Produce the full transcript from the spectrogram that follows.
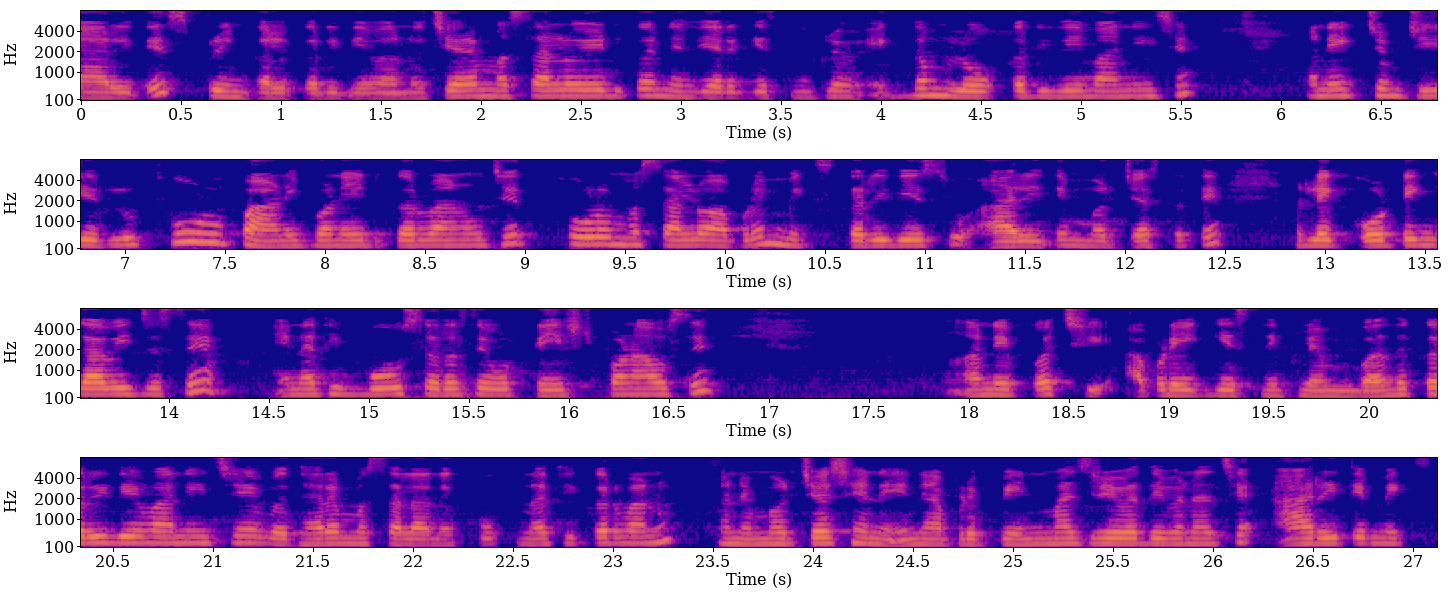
આ રીતે સ્પ્રિંકલ કરી દેવાનો. જ્યારે મસાલો એડ કરીને ત્યારે ગેસની ફ્લેમ એકદમ લો કરી દેવાની છે. અને એક ચમચી જેટલું થોડું પાણી પણ એડ કરવાનું છે. થોડો મસાલો આપણે મિક્સ કરી દઈશું આ રીતે મરચાં સાથે. એટલે કોટિંગ આવી જશે. એનાથી બહુ સરસ એવો ટેસ્ટ પણ આવશે. અને પછી આપણે ગેસની ફ્લેમ બંધ કરી દેવાની છે. વધારે મસાલાને કૂક નથી કરવાનું. અને મરચાં છે ને એને આપણે પેનમાં જ રહેવા દેવાના છે. આ રીતે મિક્સ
